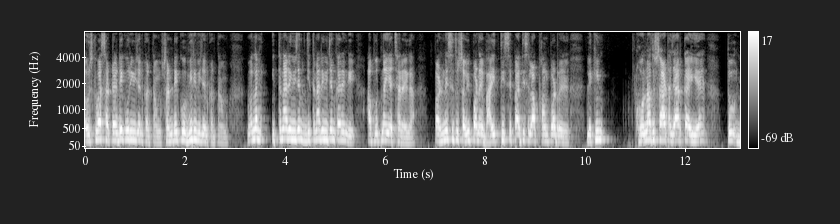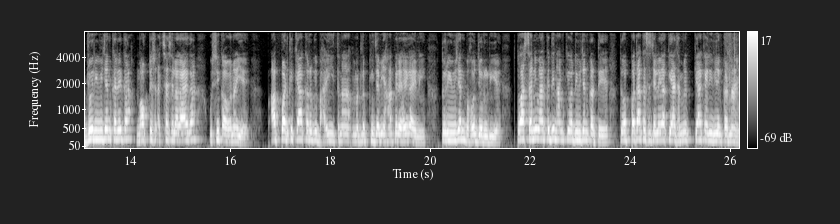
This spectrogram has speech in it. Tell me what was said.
और उसके बाद सैटरडे को रिवीजन करता हूँ संडे को भी रिवीजन करता हूँ। मतलब इतना रिवीजन जितना रिवीजन करेंगे, आप उतना ही अच्छा रहेगा। पढ़ने से तो सभी पढ़ रहे हैं, भाई, तीस से पैंतीस लाख फॉर्म पढ़ रहे हैं, लेकिन होना तो साठ हज़ार का ही है। तो जो रिवीजन करेगा मॉक टेस्ट अच्छा से लगाएगा, उसी का होना ही है। आप पढ़ के क्या करोगे भाई, इतना मतलब कि जब यहाँ पे रहेगा ही नहीं। तो रिवीजन बहुत ज़रूरी है। तो आज शनिवार के दिन हम केवल रिवीजन करते हैं। तो अब पता कैसे चलेगा कि आज हमें क्या क्या रिवीजन करना है?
